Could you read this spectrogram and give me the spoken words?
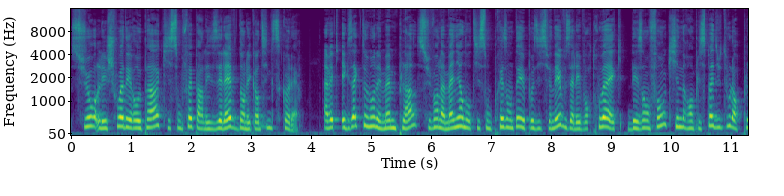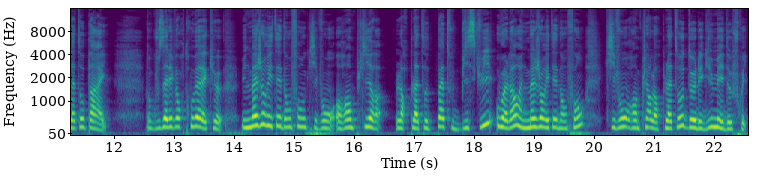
sur les choix des repas qui sont faits par les élèves dans les cantines scolaires. Avec exactement les mêmes plats, suivant la manière dont ils sont présentés et positionnés, vous allez vous retrouver avec des enfants qui ne remplissent pas du tout leur plateau pareil. Donc vous allez vous retrouver avec euh, une majorité d'enfants qui vont remplir leur plateau de pâtes ou de biscuits, ou alors une majorité d'enfants qui vont remplir leur plateau de légumes et de fruits.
